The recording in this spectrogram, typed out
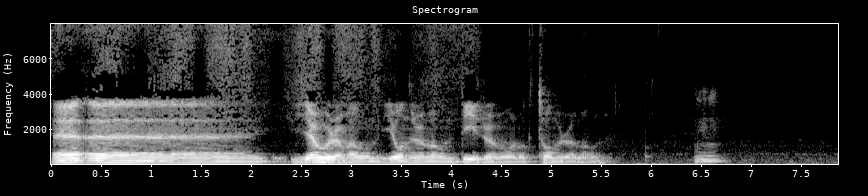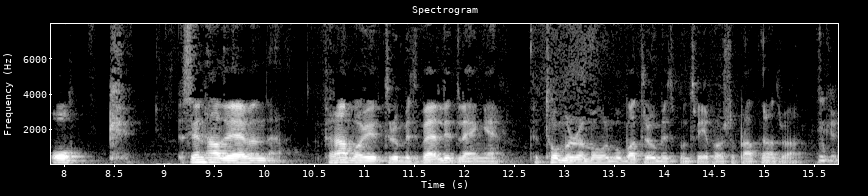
Eh, eh, Joe Ramone, Johnny Ramone, Dee Ramone och Tom Ramone. Mm. Och sen hade vi även, för han var ju trummis väldigt länge. För Tom Ramone var bara trummis på de tre första plattorna tror jag. Okej.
